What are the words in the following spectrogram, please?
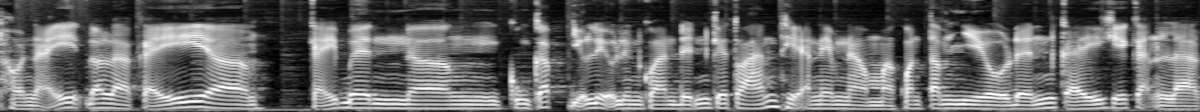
hồi nãy đó là cái uh, cái bên uh, cung cấp dữ liệu liên quan đến kế toán. Thì anh em nào mà quan tâm nhiều đến cái khía cạnh là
